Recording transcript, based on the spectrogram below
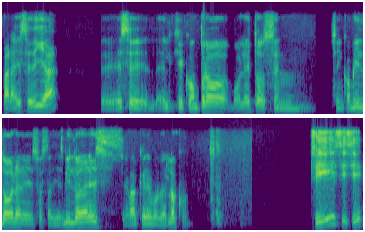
para ese día, eh, ese, el que compró boletos en 5 mil dólares o hasta 10 mil dólares se va a querer volver loco. Sí, sí, sí.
